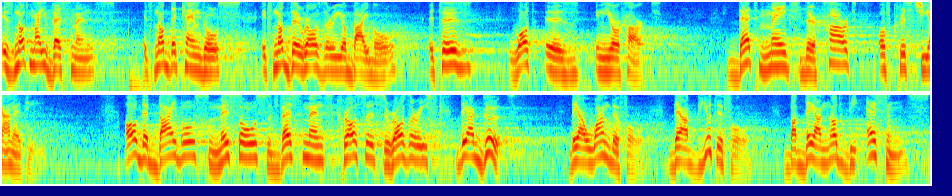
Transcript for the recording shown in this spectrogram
is not my vestments, it's not the candles, it's not the rosary or Bible, it is what is in your heart. That makes the heart of Christianity. All the Bibles, missals, vestments, crosses, rosaries, they are good. They are wonderful. They are beautiful, but they are not the essence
